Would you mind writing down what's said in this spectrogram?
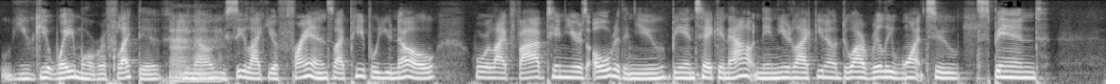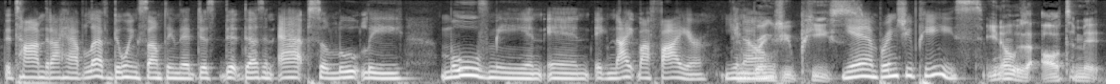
you get way more reflective. Mm-hmm. You know, you see like your friends, like people you know who are like five, ten years older than you being taken out. And then you're like, you know, do I really want to spend the time that I have left doing something that just that doesn't absolutely move me and, and ignite my fire, you and know? brings you peace. Yeah, and brings you peace. You know, who's the ultimate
